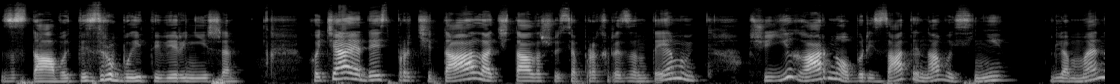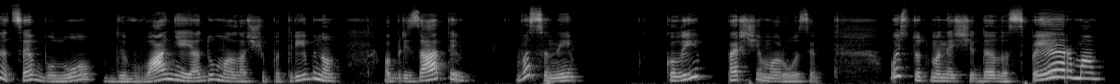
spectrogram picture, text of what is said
заставити, зробити вірніше. Хоча я десь прочитала, читала щось про хризантеми, що їх гарно обрізати навесні. Для мене це було дивування. Я думала, що потрібно обрізати восени, коли перші морози. Ось тут в мене ще делосперма,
